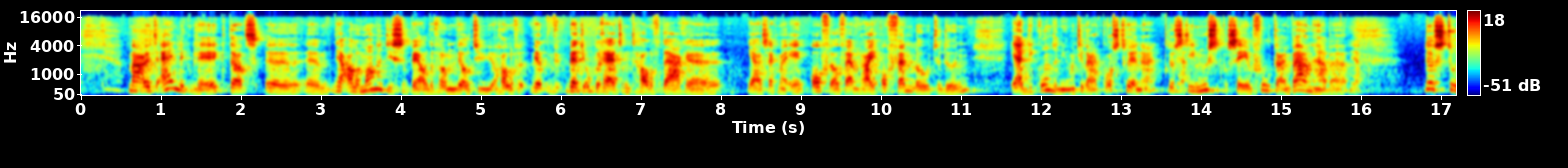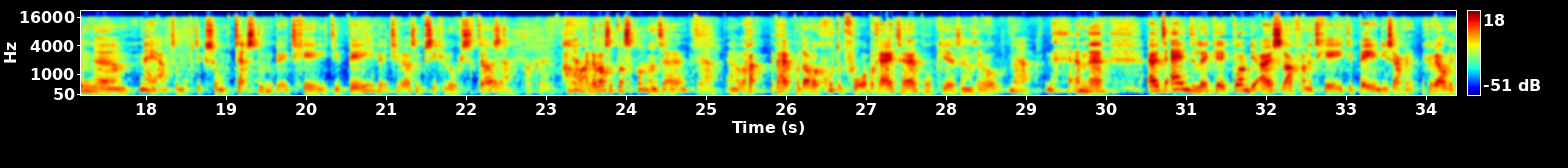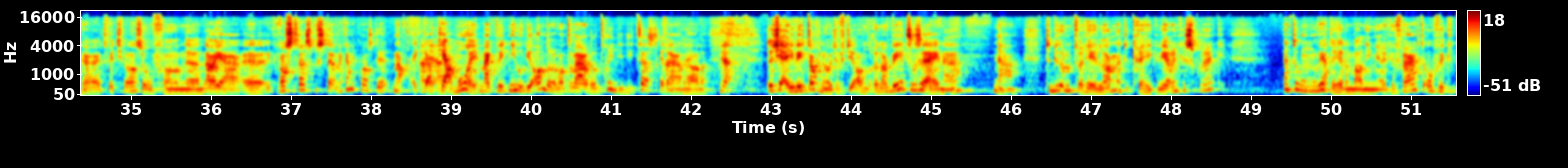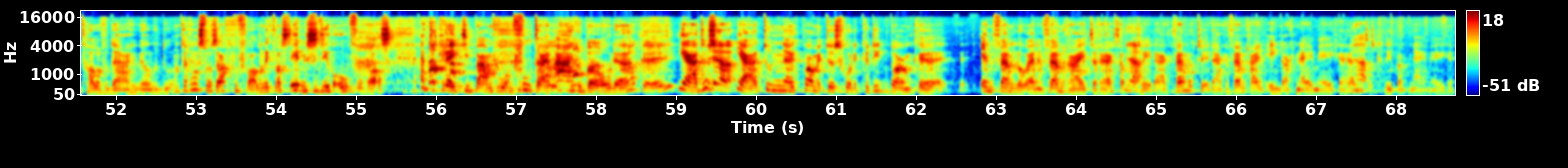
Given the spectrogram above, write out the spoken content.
Maar uiteindelijk bleek dat eh, ehm, ja, alle mannen die ze belden van wilt u halve, wil- bent u ook bereid om het halve dagen ja, zeg maar in, ofwel Venray of Venlo te doen. Ja, die konden niet, want die waren kostwinner. Dus Ja. die moesten per se een fulltime baan hebben. Ja. Dus toen, eh, nou ja, toen mocht ik zo'n test doen bij het GITP, weet je wel, zo'n psychologische test. Oh ja, oké. Oh, Ja. en dat was ook wel spannend, hè? Ja. En daar, daar heb ik me dan wel goed op voorbereid, hè? boekjes en zo. Nou, Ja. En eh, uiteindelijk eh, kwam die uitslag van het GETP en die zag er geweldig uit. Weet je wel, zo van, eh, nou ja, eh, ik was stressbestendig en ik was dit. Nou, ik Oh, dacht, ja. ja. mooi, maar ik weet niet hoe die anderen, want er waren er drie die die test gedaan hadden. Ja. Dus ja, je weet toch nooit of die anderen nog beter zijn, hè? Nou, toen duurde het weer heel lang en toen kreeg ik weer een gesprek. En toen werd er helemaal niet meer gevraagd of ik het halve dagen wilde doen. Want de rest was afgevallen en ik was de enige die over was. En toen kreeg ik die baan gewoon fulltime Oh, aangeboden. Oké. Ja, dus Ja. ja. toen eh, kwam ik dus voor de kredietbank eh, in Venlo en in Venray terecht. Had ik Ja. twee dagen Venlo, twee dagen Venray en één dag Nijmegen. Hè? Ja. Dat was kredietbank Nijmegen.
